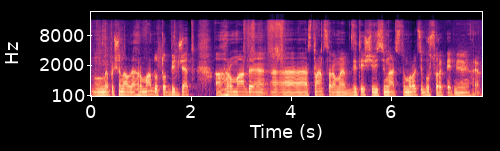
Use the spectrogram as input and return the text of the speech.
ми починали громаду, то бюджет е, громади е, з трансферами в 2018 році був 45 мільйонів гривень.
